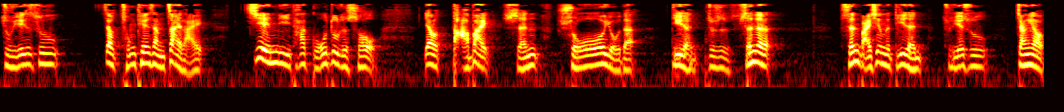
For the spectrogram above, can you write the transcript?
主耶稣要从天上再来建立他国度的时候，要打败神所有的敌人，就是神的。神百姓的敌人，主耶稣将要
